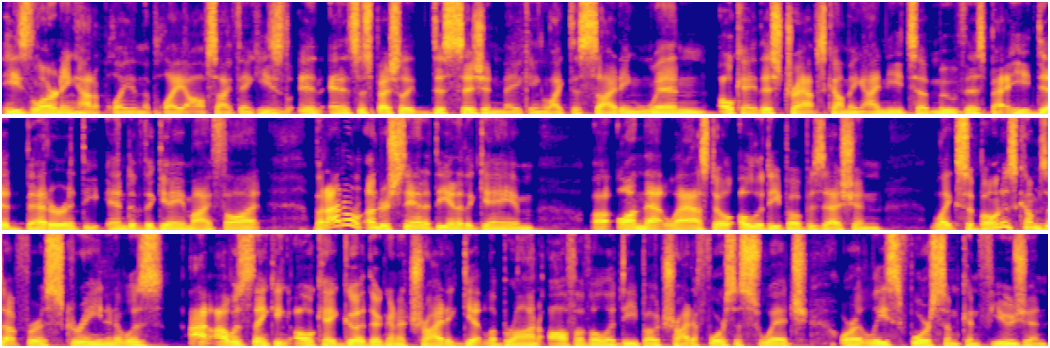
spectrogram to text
he's learning how to play in the playoffs. I think he's, and it's especially decision making, like deciding when, okay, this trap's coming. I need to move this back. He did better at the end of the game, I thought, but I don't understand at the end of the game uh, on that last Oladipo possession. Like Sabonis comes up for a screen, and it was I, I was thinking, okay, good, they're going to try to get LeBron off of Oladipo, try to force a switch, or at least force some confusion.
